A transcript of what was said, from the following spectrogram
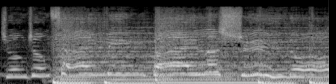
撞撞才明白了许多。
